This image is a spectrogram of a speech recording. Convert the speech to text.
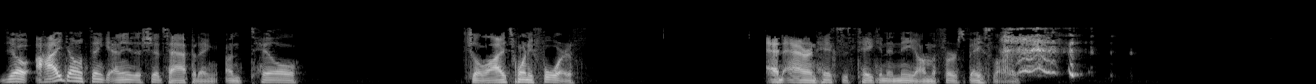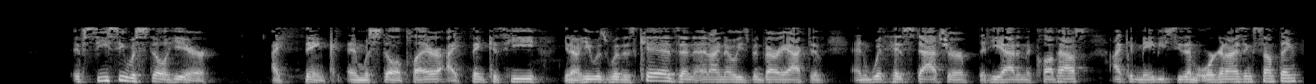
yo, I don't think any of this shit's happening until July 24th, and Aaron Hicks is taking a knee on the first baseline. If CC was still here, I think, and was still a player, I think because he, you know, he was with his kids, and and I know he's been very active, and with his stature that he had in the clubhouse, I could maybe see them organizing something.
